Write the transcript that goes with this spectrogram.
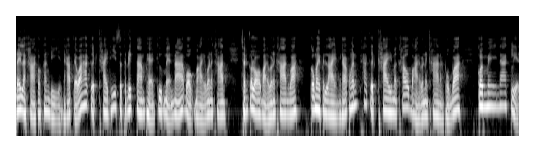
ได้ราคาค่อนข้างดีนะครับ แต่ว่าถ้าเกิดใครที่สตริกตามแผนคือแหมน้าบอกบ่ายวันอังคาร ฉันก็รอบ่ายวันอังคารวะก็ไม่เป็นไรนะครับ เพราะงั้นถ้าเกิดใครมาเข้าบ่ายวันอังคารอะผมว่า ก็ไม่น่าเกลียด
